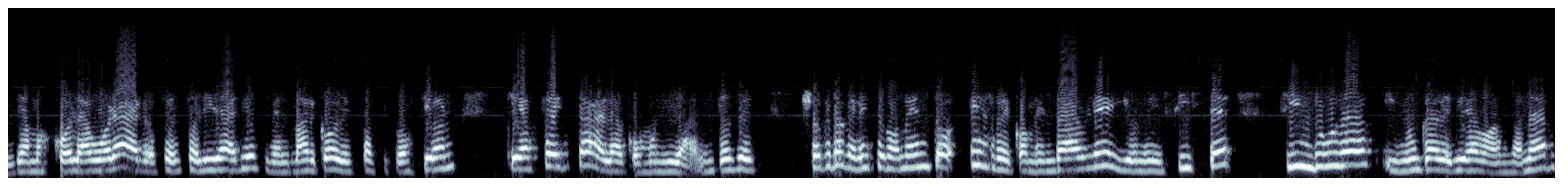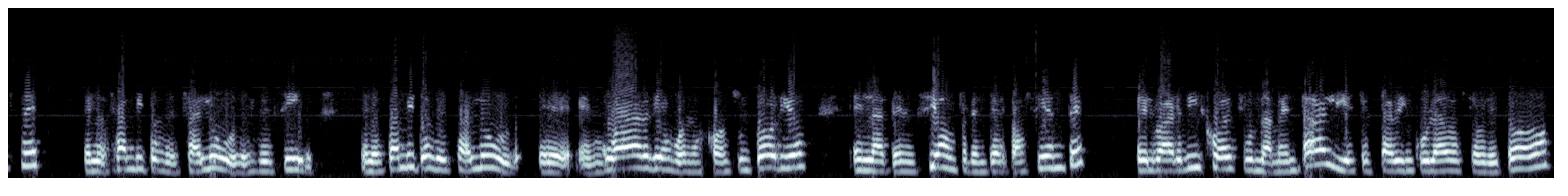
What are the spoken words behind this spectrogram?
digamos, colaborar o ser solidarios en el marco de esta situación que afecta a la comunidad. Entonces, yo creo que en este momento es recomendable, y uno insiste, sin dudas, y nunca debiera abandonarse, en los ámbitos de salud, es decir, en los ámbitos de salud, eh, en guardias o en los consultorios, en la atención frente al paciente, el barbijo es fundamental y esto está vinculado sobre todo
